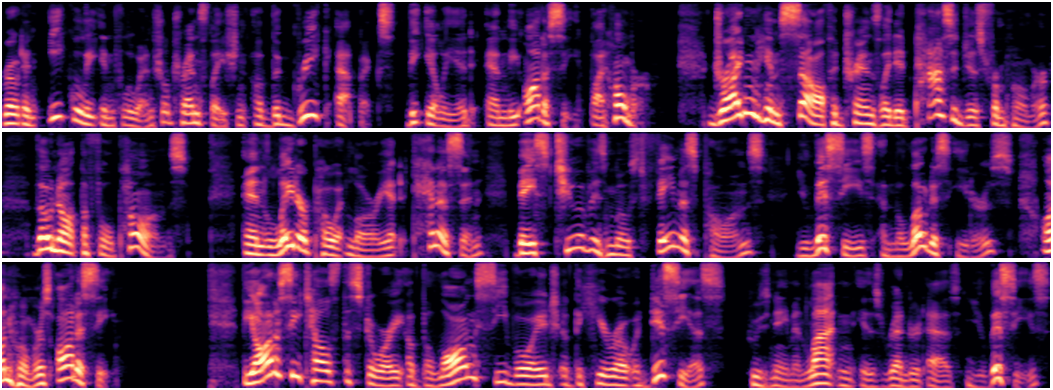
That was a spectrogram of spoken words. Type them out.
wrote an equally influential translation of the Greek epics, the Iliad and the Odyssey, by Homer. Dryden himself had translated passages from Homer, though not the full poems, and later poet laureate Tennyson based two of his most famous poems, Ulysses and the Lotus Eaters, on Homer's Odyssey. The Odyssey tells the story of the long sea voyage of the hero Odysseus, whose name in Latin is rendered as Ulysses,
